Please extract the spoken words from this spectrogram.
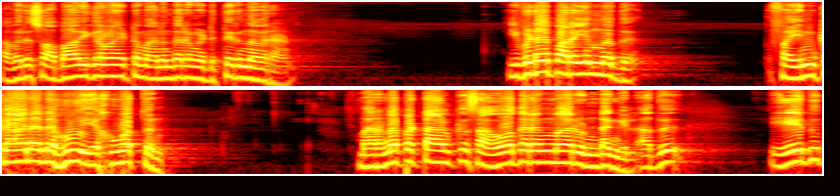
അവർ സ്വാഭാവികമായിട്ടും അനന്തരം എടുത്തിരുന്നവരാണ്. ഇവിടെ പറയുന്നത് ഫൈൻഖാന ലഹു യഹുവത്തുൻ മരണപ്പെട്ട ആൾക്ക് സഹോദരന്മാരുണ്ടെങ്കിൽ അത് ഏത്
